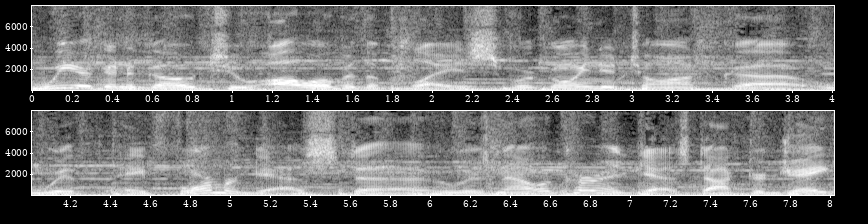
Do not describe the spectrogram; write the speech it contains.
we are going to go to all over the place. We're going to talk uh, with a former guest uh, who is now a current guest, Dr. Jake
